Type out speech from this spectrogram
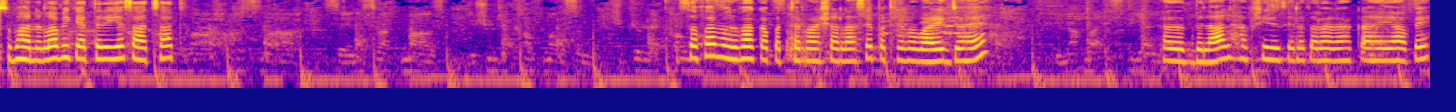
सुबह भी कहते रहिए साथ साथ सफ़ा मरवा का पत्थर, माशाल्लाह से पत्थर मुबारक जो है। हज़रत बिलाल हफ्शी रसी का है यहाँ पे।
